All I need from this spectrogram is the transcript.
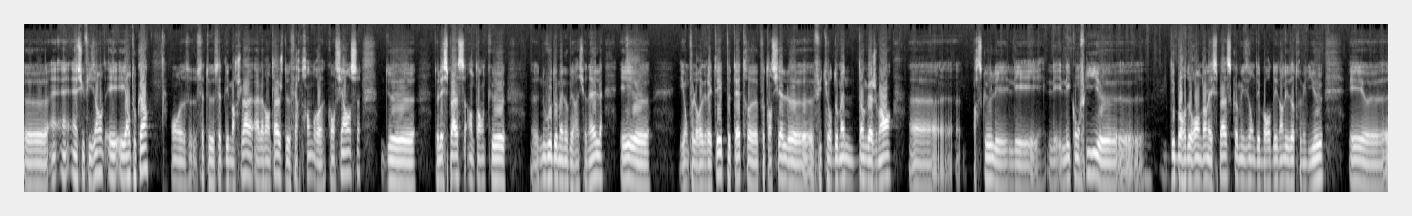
insuffisante et, en tout cas cette, démarche-là a l'avantage de faire prendre conscience de, l'espace en tant que euh, nouveau domaine opérationnel et, euh, et, on peut le regretter, peut-être euh, potentiel futur domaine d'engagement parce que les, les, les, conflits déborderont dans l'espace comme ils ont débordé dans les autres milieux et euh,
